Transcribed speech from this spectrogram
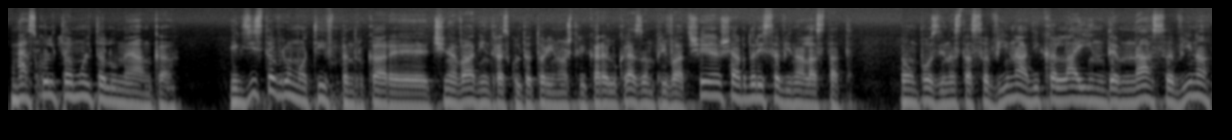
Ne ascultă multă lume, Anca. Există vreun motiv pentru care cineva dintre ascultătorii noștri care lucrează în privat și și-ar dori să vină la stat, pe un post din ăsta să vină, adică l-ai îndemna să vină?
